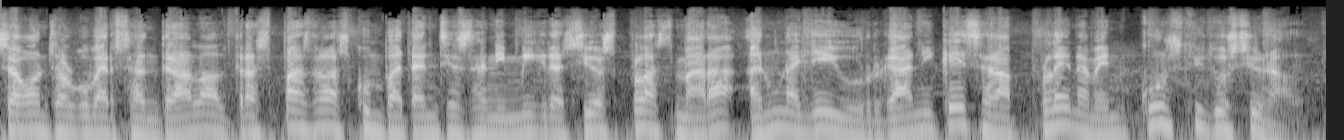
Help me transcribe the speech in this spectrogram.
Segons el govern central, el traspàs de les competències en immigració es plasmarà en una llei orgànica i serà plenament constitucional.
